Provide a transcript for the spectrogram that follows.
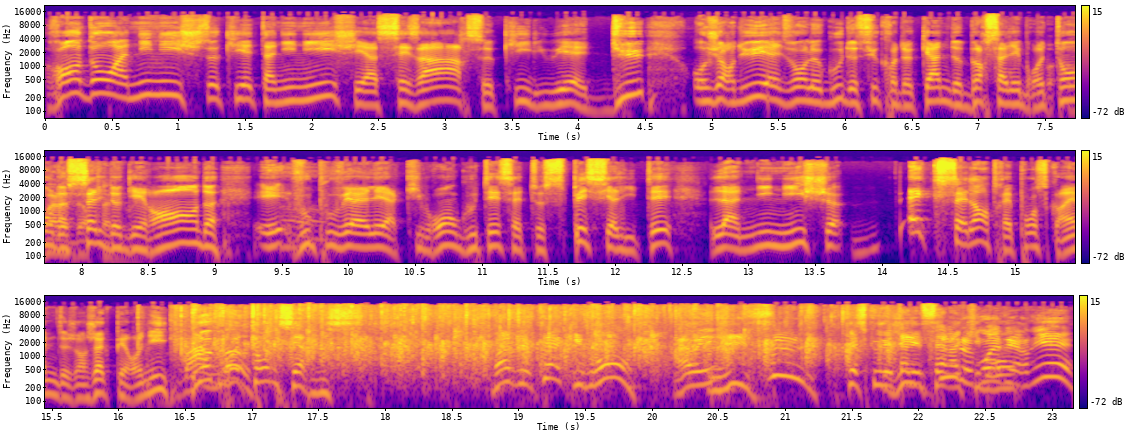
Rendons à Niniche ce qui est à Niniche et à César ce qui lui est dû. Aujourd'hui, elles ont le goût de sucre de canne, de beurre salé breton, Voilà, de sel de. Guérande. Et vous pouvez aller à Quiberon goûter cette spécialité, la Niniche. Excellente réponse quand même de Jean-Jacques Perroni, le breton de service. Moi, j'étais à Quiberon. Ah oui J'y fus. Qu'est-ce que vous êtes J'y allé faire fus à le mois Quiberon dernier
